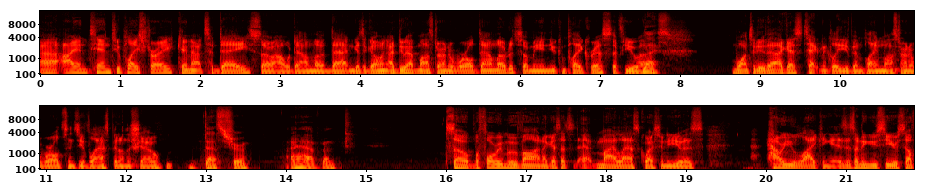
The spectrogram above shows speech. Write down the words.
Uh, I intend to play Stray. Came out today, so I will download that and get it going. I do have Monster Hunter World downloaded, so me and you can play, Chris, if you uh, Nice. want to do that. I guess technically you've been playing Monster Hunter World since you've last been on the show. That's true. I have been. So before we move on, I guess that's uh, my last question to you: is how are you liking it? Is it something you see yourself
